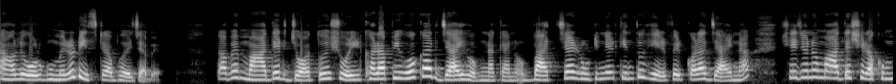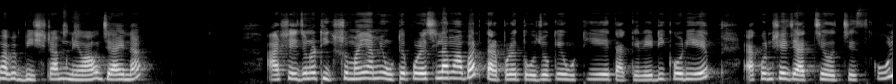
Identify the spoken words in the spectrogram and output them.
নাহলে ওর ঘুমেরও ডিস্টার্ব হয়ে যাবে। তবে মাদের যতই শরীর খারাপই হোক আর যাই হোক না কেন, বাচ্চার রুটিনের কিন্তু হেরফের করা যায় না। সেই জন্য মাদের সেরকমভাবে বিশ্রাম নেওয়াও যায় না। আর সেই জন্য ঠিক সময়ে আমি উঠে পড়েছিলাম আবার, তারপরে তোজোকে উঠিয়ে তাকে রেডি করিয়ে এখন সে যাচ্ছে হচ্ছে স্কুল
